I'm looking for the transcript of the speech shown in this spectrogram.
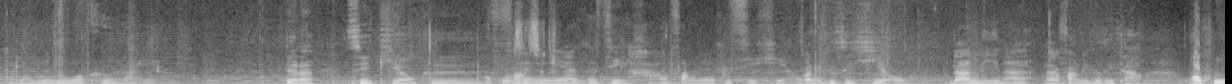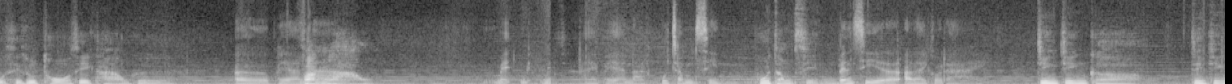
แต่เราไม่รู้ว่าคืออะไรอะ เดี๋ยวนะ สีเขียวคือพ่อปู่ฝั่ศรีงสุโธเนี้ยคือสีขาวฝั่งนี้คือสีเขียว ฝั่งนี้คือสีเขียวด้านนี้นะฮะแล้วฝั่งนี้คือสีขาวพ่อปู่สีสุโธสีขาวคือเออพญานาคฝั่งลาว ไม่ไม่ไม่ใช่พญานาคผู้จำศีลผู้ทำศีลเป็นสีอะไรก็ได้ จริง ๆ ก็จริง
